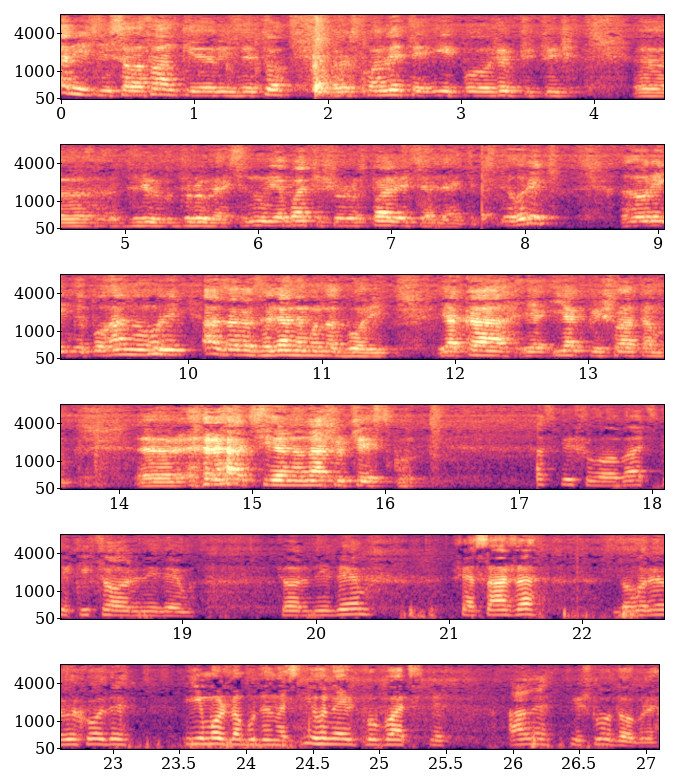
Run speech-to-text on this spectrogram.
е, різні салафанки, різні то розпалити і положив чуть-чуть е, дровець. Ну я бачу, що розпалюється, гляньте. Горить, горить непогано горить. А зараз глянемо на дворі, яка, як пішла там е, реакція на нашу чистку. Нас пішло, бачите, такий чорний дим. Чорний дим, ще сажа до гори виходить. Її можна буде на снігу навіть побачити, але пішло добре.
